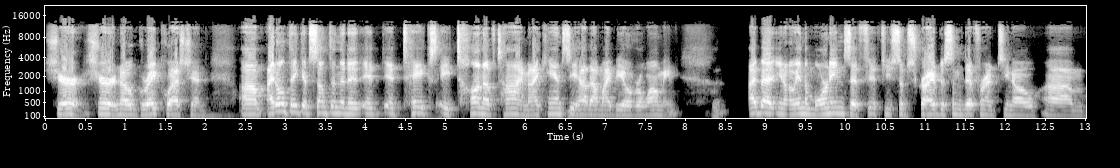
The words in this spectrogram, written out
Sure, sure. No, great question. Um, I don't think it's something that it, it, it, takes a ton of time, and I can see how that might be overwhelming. I bet you know in the mornings if if you subscribe to some different you know um,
